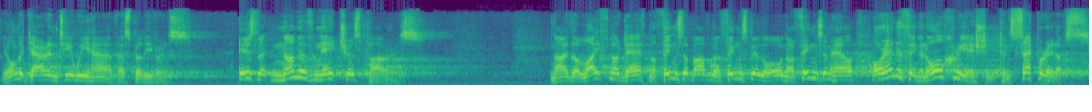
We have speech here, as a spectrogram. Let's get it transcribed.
The only guarantee we have as believers is that none of nature's powers, neither life nor death, nor things above, nor things below, nor things in hell, or anything in all creation can separate us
